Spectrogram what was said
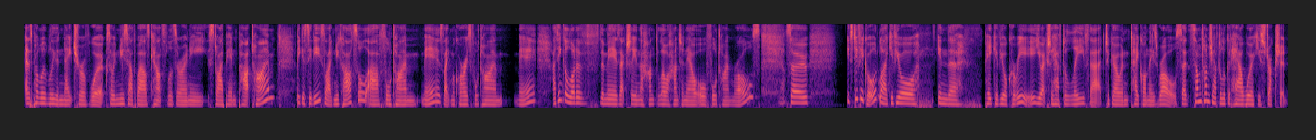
And it's probably the nature of work. So in New South Wales councillors are only stipend part-time. Bigger cities like Newcastle are full-time mayors like Macquarie's full-time mayor. I think a lot of the mayors actually in the hunt, lower Hunter now are all full-time roles. Yep. so it's difficult like if you're in the peak of your career, you actually have to leave that to go and take on these roles. So sometimes you have to look at how work is structured.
